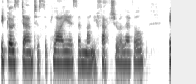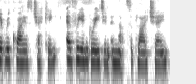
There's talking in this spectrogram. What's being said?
It goes down to suppliers and manufacturer level. It requires checking every ingredient in that supply chain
